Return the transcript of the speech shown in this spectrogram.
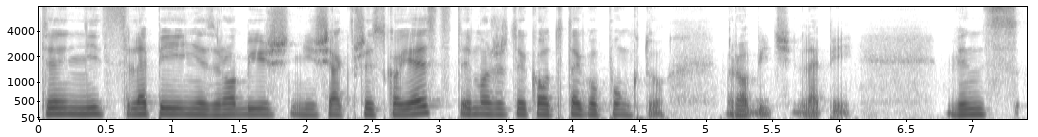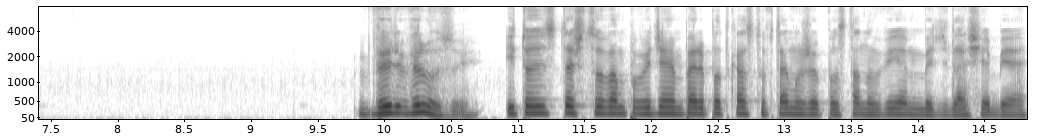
ty nic lepiej nie zrobisz niż jak wszystko jest, ty możesz tylko od tego punktu robić lepiej. Więc wy, wyluzuj. I to jest też, co wam powiedziałem parę podcastów temu, że postanowiłem być dla siebie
